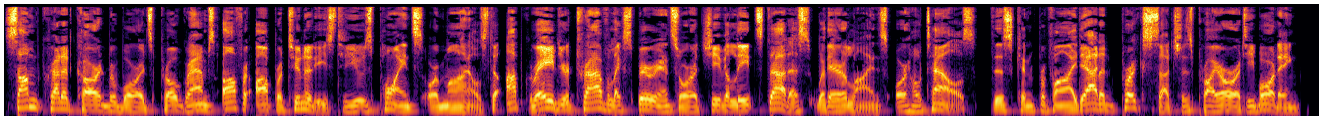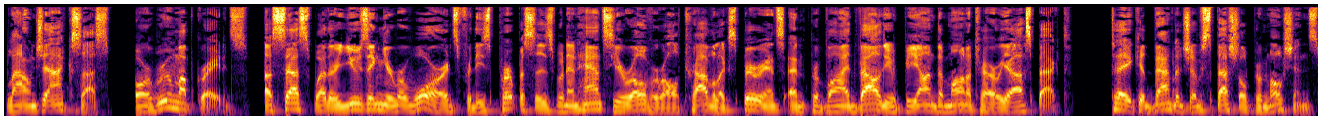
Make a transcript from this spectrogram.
Some credit card rewards programs offer opportunities to use points or miles to upgrade your travel experience or achieve elite status with airlines or hotels. This can provide added perks such as priority boarding, lounge access, or room upgrades. Assess whether using your rewards for these purposes would enhance your overall travel experience and provide value beyond the monetary aspect. Take advantage of special promotions.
